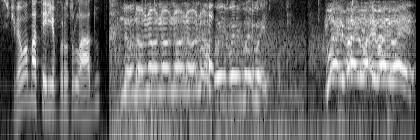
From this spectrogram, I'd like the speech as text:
Se tiver uma bateria por outro lado. Não, não, não, não, não, não, não. Wait, wait, wait, wait. Wait, wait, wait, wait, wait.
